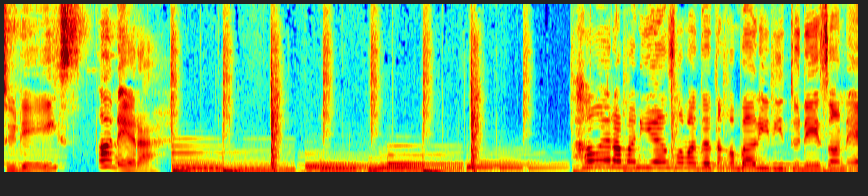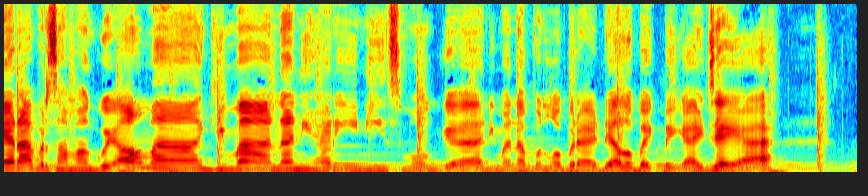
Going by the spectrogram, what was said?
Today's On Era. Halo Eramania, selamat datang kembali di Today's On Era bersama gue Alma Gimana nih hari ini? Semoga di mana pun lo berada lo baik-baik aja ya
